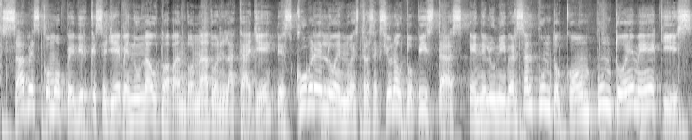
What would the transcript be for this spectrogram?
¿Sabes cómo pedir que se lleven un auto abandonado en la calle? Descúbrelo en nuestra sección autopistas en eluniversal.com.mx.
